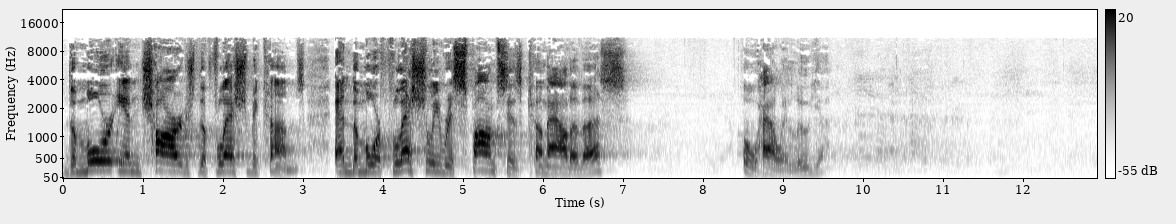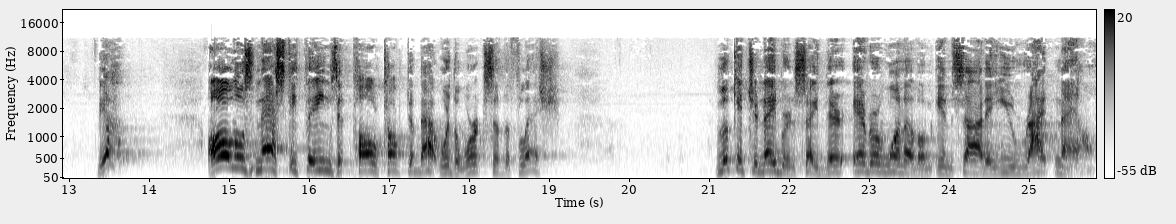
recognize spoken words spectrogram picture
the more in charge the flesh becomes. And the more fleshly responses come out of us. Oh, hallelujah. Yeah. All those nasty things that Paul talked about were the works of the flesh. Look at your neighbor and say, they're every one of them inside of you right now.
